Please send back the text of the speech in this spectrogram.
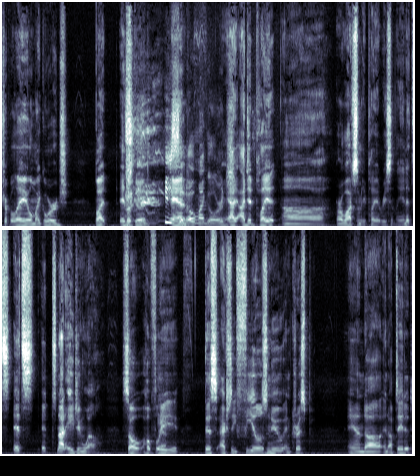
triple A. Oh my gorge, but it looked good. he said oh my gorge I, I did play it, uh, or watched somebody play it recently, and it's it's it's not aging well. So hopefully, this actually feels new and crisp, and uh, and updated,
